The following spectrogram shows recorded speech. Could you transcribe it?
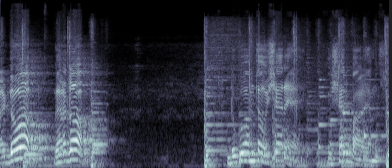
लड्डू घरात डुगू आमचा हुशार आहे. हुशार बाळ आहे आमचं.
